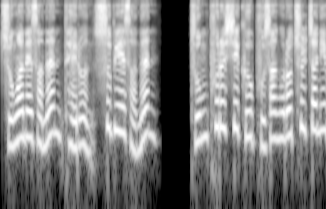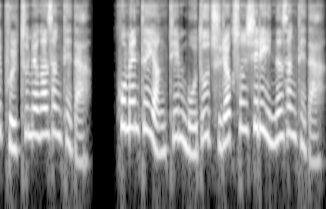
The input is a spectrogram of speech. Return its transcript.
중원에서는 데론, 수비에서는 둠프르시 그 부상으로 출전이 불투명한 상태다. 코멘트 양팀 모두 주력 손실이 있는 상태다.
